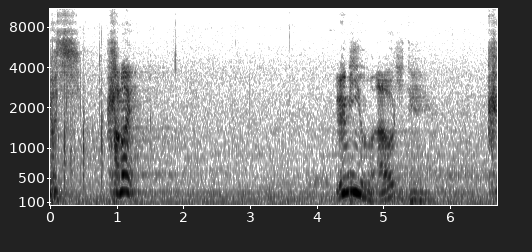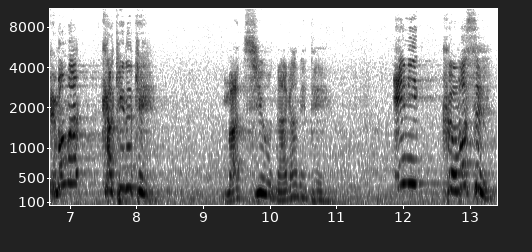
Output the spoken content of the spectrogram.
明石構え。海を仰ぎて雲間駆け抜け街を眺めて絵にこぼす。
